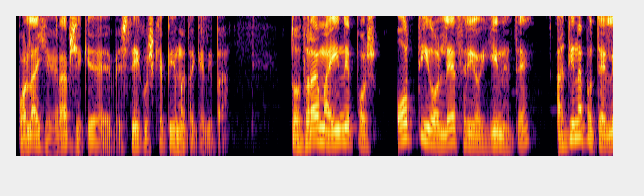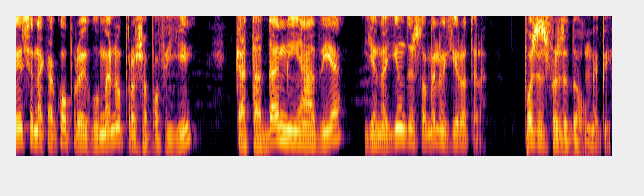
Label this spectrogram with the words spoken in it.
Πολλά είχε γράψει και στίχους και ποίηματα κλπ. Το δράμα είναι πως ό,τι ολέθριο γίνεται, αντί να αποτελέσει ένα κακό προηγούμενο προς αποφυγή, καταντά μια άδεια για να γίνονται στο μέλλον χειρότερα. Πόσες φορές δεν το έχουμε πει.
